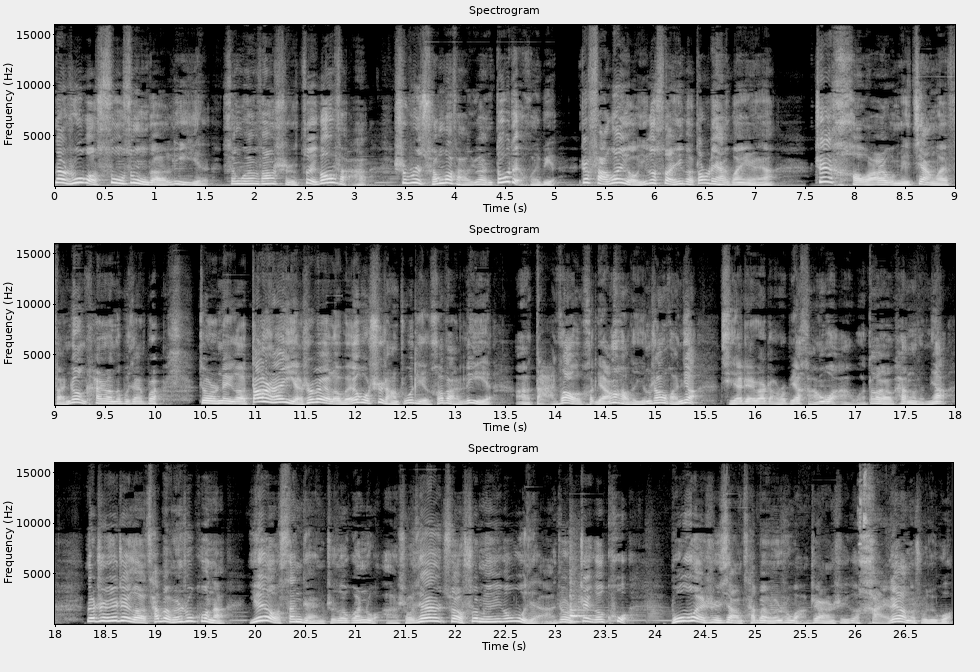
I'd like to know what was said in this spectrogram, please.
那如果诉讼的利益相关方是最高法，是不是全国法院都得回避？这法官有一个算一个，都是利害关系人啊。这好玩，我没见过。反正看上的不嫌，不是，就是那个，当然也是为了维护市场主体合法利益啊，打造良好的营商环境。企业这边到时候别含糊啊，我倒要看看怎么样。那至于这个裁判文书库呢，也有三点值得关注啊。首先需要说明一个误解啊，就是这个库不会是像裁判文书网这样是一个海量的数据库。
